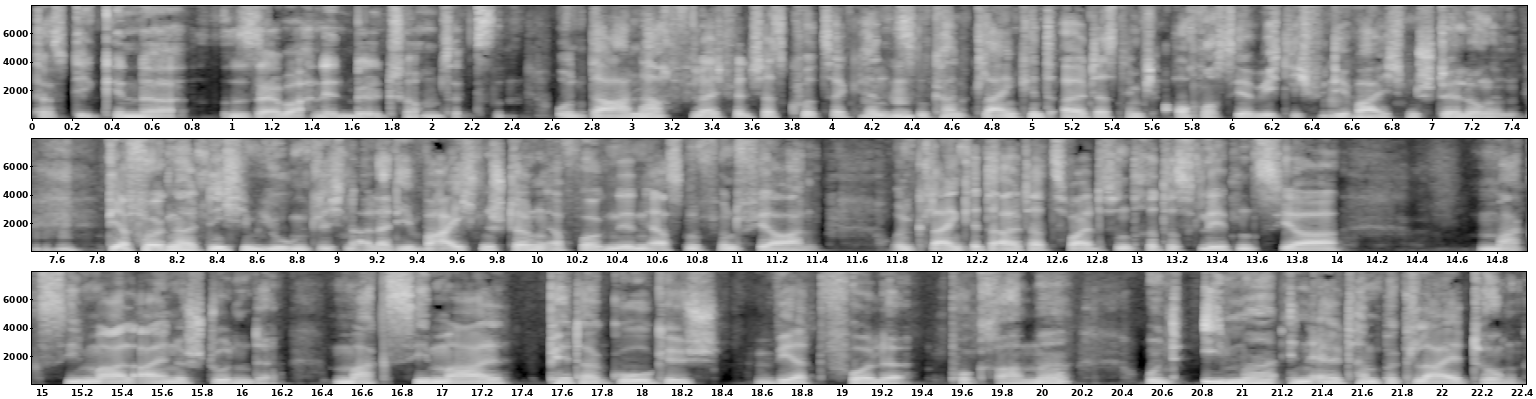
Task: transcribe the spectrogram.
dass die Kinder selber an den Bildschirm sitzen. Und danach, vielleicht, wenn ich das kurz ergänzen mhm. kann, Kleinkindalter ist nämlich auch noch sehr wichtig für die mhm. Weichenstellungen. Mhm. Die erfolgen halt nicht im jugendlichen Alter. Die Weichenstellungen erfolgen in den ersten fünf Jahren. Und Kleinkindalter, zweites und drittes Lebensjahr, maximal eine Stunde. Maximal pädagogisch wertvolle Programme und immer in Elternbegleitung.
